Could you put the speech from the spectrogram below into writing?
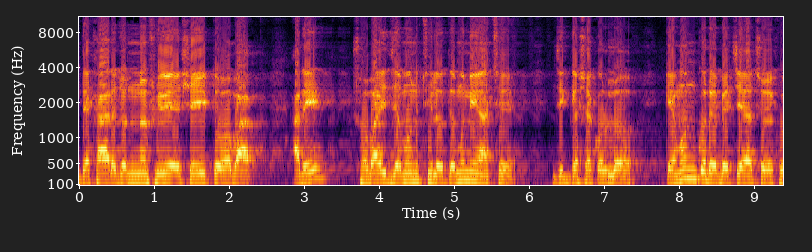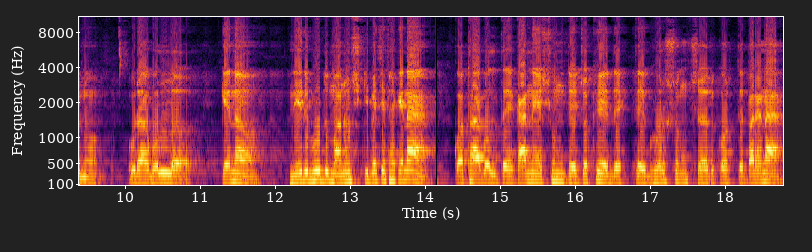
দেখার জন্য ফিরে এসেই তো অবাক। আরে সবাই যেমন ছিল তেমনই আছে। জিজ্ঞাসা করল, কেমন করে বেঁচে আছো এখনও? ওরা বলল, কেন? নির্বুধ মানুষ কি বেঁচে থাকে না? কথা বলতে, কানে শুনতে, চোখে দেখতে ঘোর সংসার করতে পারে না।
